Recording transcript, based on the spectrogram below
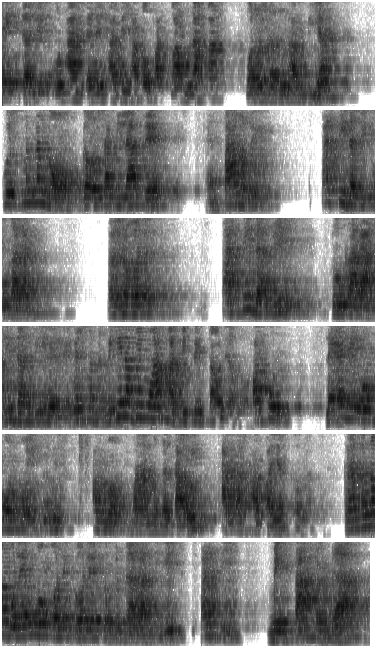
ini dalil Quran dalil hadis atau fatwa ulama warasatul anbiya wis menengo gak usah dilatih dan paham pasti dari tukaran terus pasti dari tukarani dari ele wis meneng. Niki Nabi Muhammad diperintah oleh Allah. Fakul. Le ene wong ngono itu wis Allah Maha mengetahui atas apa yang kau lakukan. Karena boleh uang oleh golek kebenaran ini pasti minta pendapat.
